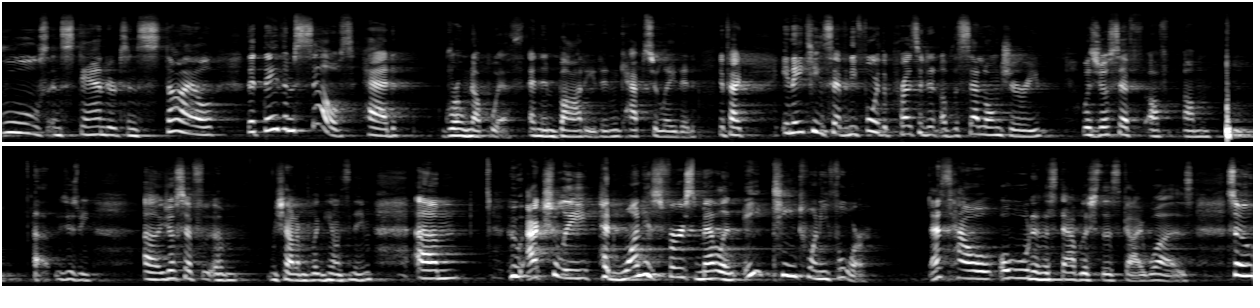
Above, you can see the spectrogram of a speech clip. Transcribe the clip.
rules and standards and style that they themselves had grown up with and embodied and encapsulated. In fact, in 1874, the president of the Salon jury was Joseph, uh, um, uh, excuse me, uh, Joseph, um, Richard, I'm blanking on his name, um, who actually had won his first medal in 1824. That's how old and established this guy was. So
